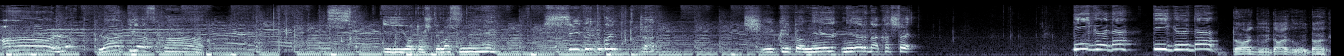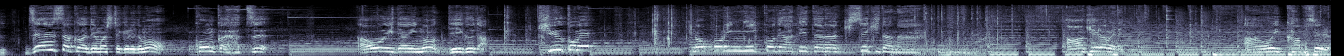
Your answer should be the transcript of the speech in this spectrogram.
あーララティアスか。いい音してますね。シークレット来いシークレットね、ねだるな、勝ち取れ。ディグだ、ディグだ。ダグ、ダグ、ダグ。前作は出ましたけれども、今回初、青い台のディグだ。9個目。残り2個で当てたら奇跡だな。諦めない。青いカプセル。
